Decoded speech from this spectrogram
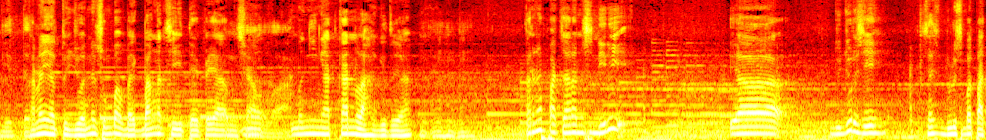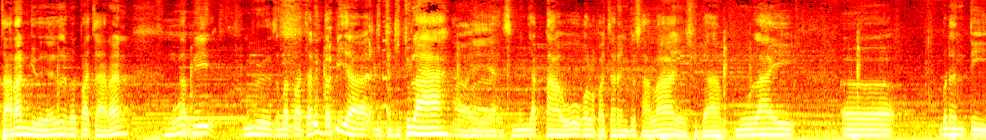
gitu Karena ya tujuannya sumpah baik banget sih ITP ya mengingatkan lah gitu ya. Karena pacaran sendiri ya jujur sih saya dulu sempat pacaran gitu ya sempat pacaran. Tapi mm, sempat pacaran tapi ya gitu gitulah Oh, iya. semenjak tahu kalau pacaran itu salah ya sudah mulai eh, berhenti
